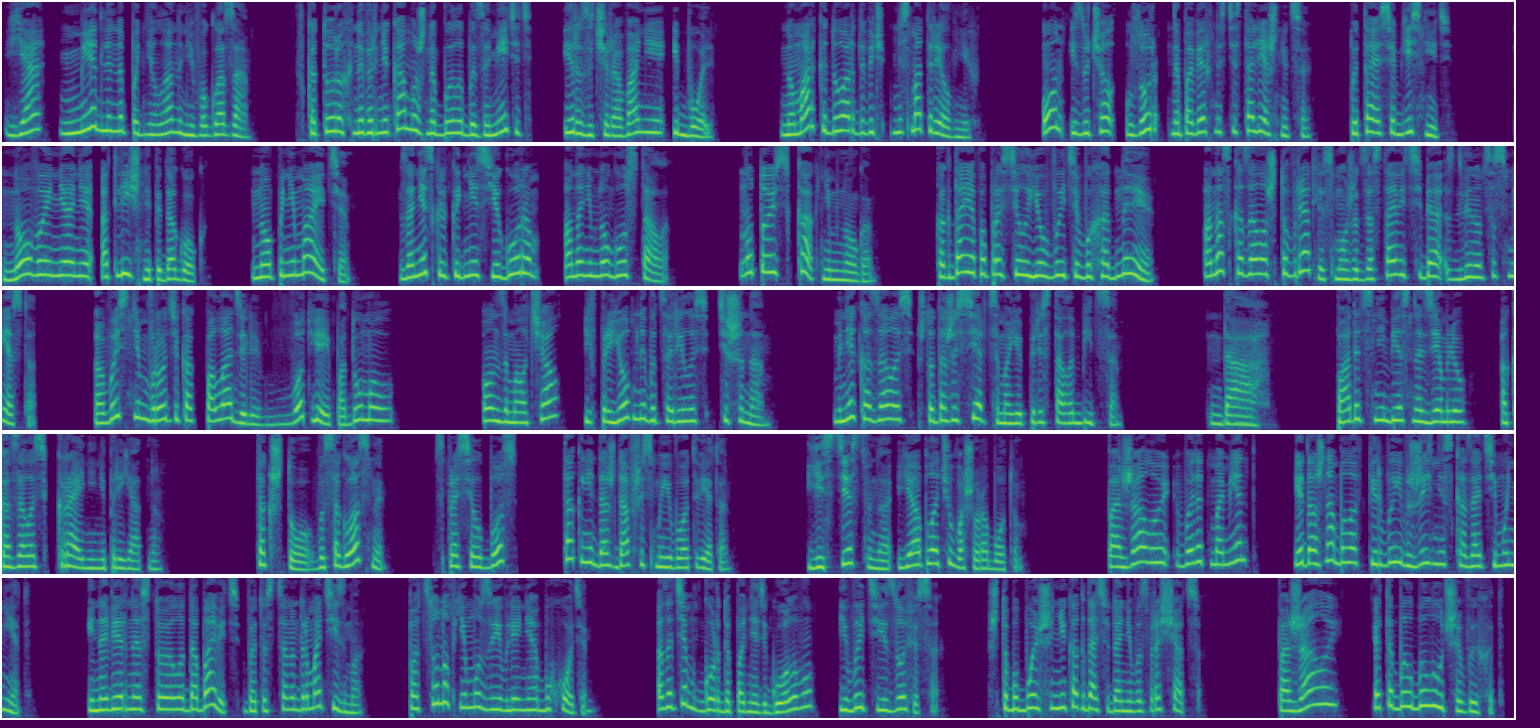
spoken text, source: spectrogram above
Я медленно подняла на него глаза, в которых наверняка можно было бы заметить и разочарование, и боль. Но Марк Эдуардович не смотрел в них. Он изучал узор на поверхности столешницы, пытаясь объяснить. Новая няня — отличный педагог. Но, понимаете, за несколько дней с Егором она немного устала. Ну, то есть как немного? Когда я попросил ее выйти в выходные, она сказала, что вряд ли сможет заставить себя сдвинуться с места. А вы с ним вроде как поладили, вот я и подумал. Он замолчал, и в приемной воцарилась тишина. Мне казалось, что даже сердце мое перестало биться. Да, падать с небес на землю оказалось крайне неприятно. «Так что, вы согласны?» — спросил босс, так и не дождавшись моего ответа. «Естественно, я оплачу вашу работу». Пожалуй, в этот момент я должна была впервые в жизни сказать ему «нет». И, наверное, стоило добавить в эту сцену драматизма, подсунув ему заявление об уходе, а затем гордо поднять голову и выйти из офиса, чтобы больше никогда сюда не возвращаться. Пожалуй, это был бы лучший выход.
